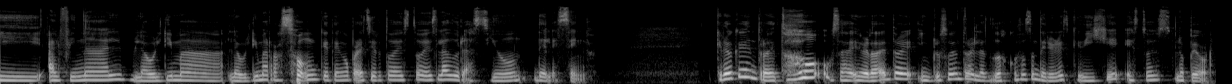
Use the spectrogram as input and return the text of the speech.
Y al final, la última, la última razón que tengo para decir todo esto es la duración de la escena. Creo que dentro de todo, o sea, de verdad, dentro incluso dentro de las dos cosas anteriores que dije, esto es lo peor.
